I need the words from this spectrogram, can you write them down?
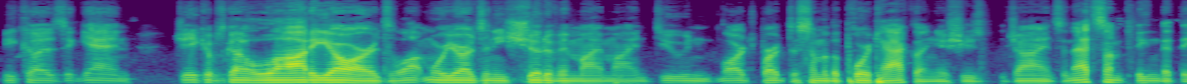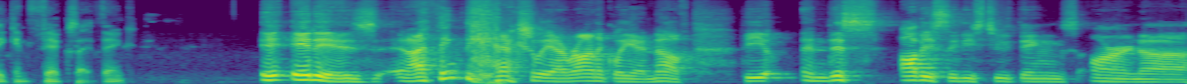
because again, Jacobs got a lot of yards, a lot more yards than he should have in my mind, due in large part to some of the poor tackling issues the Giants, and that's something that they can fix. I think. It, it is, and I think the, actually, ironically enough, the and this obviously these two things aren't uh,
